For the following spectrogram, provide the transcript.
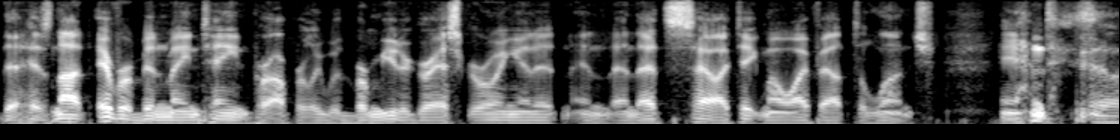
that has not ever been maintained properly with Bermuda grass growing in it, and and that's how I take my wife out to lunch. And uh,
